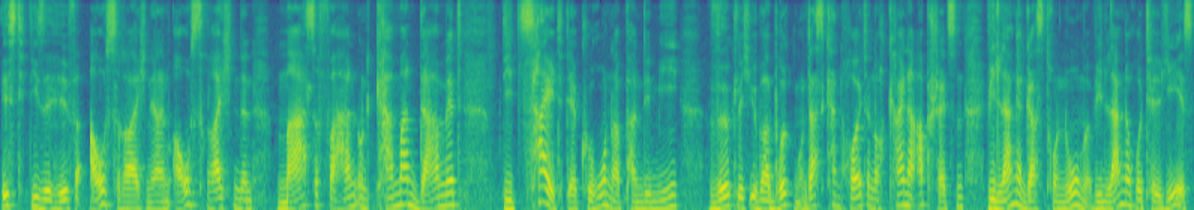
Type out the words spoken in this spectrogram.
ist diese Hilfe ausreichend, in einem ausreichenden Maße vorhanden und kann man damit die Zeit der Corona-Pandemie wirklich überbrücken. Und das kann heute noch keiner abschätzen, wie lange Gastronome, wie lange Hoteliers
